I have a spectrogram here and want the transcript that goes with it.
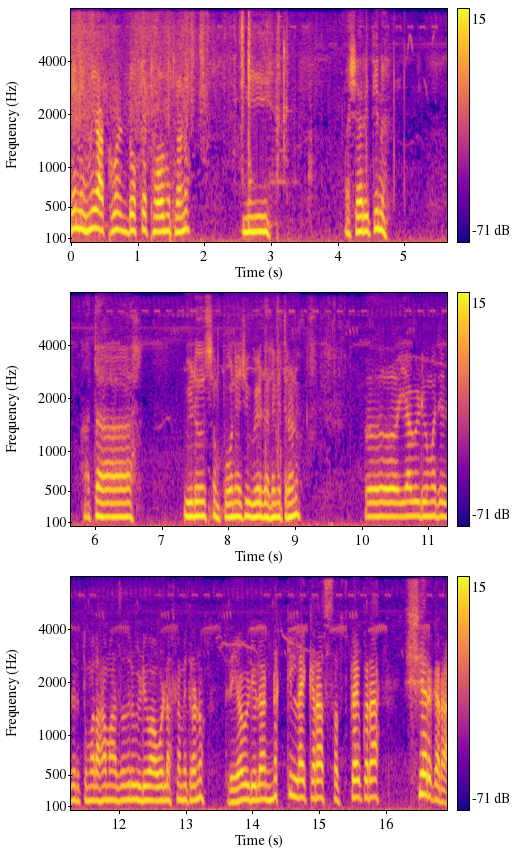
हे नेहमी आठवण डोक्यात ठेवा मित्रांनो. आणि अशा रीतीनं आता व्हिडिओ संपवण्याची वेळ झाली मित्रांनो. या व्हिडिओमध्ये जर तुम्हाला हा माझा जर व्हिडिओ आवडला असला मित्रांनो तर या व्हिडिओला नक्की लाईक करा सबस्क्राईब करा शेअर करा.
